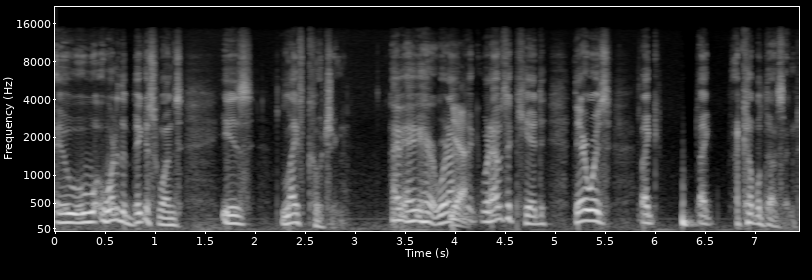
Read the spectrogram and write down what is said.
One of the biggest ones is life coaching. I mean, here, when, yeah. I, when I was a kid, there was like, like a couple dozen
